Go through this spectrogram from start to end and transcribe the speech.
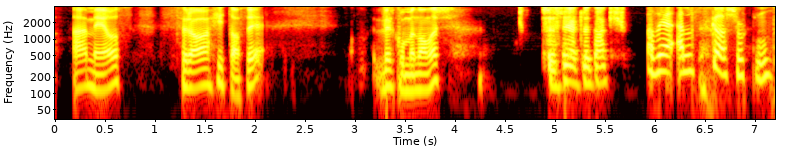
er med oss fra hytta si. Velkommen, Anders. Tusen hjertelig takk. Altså, jeg elsker skjorten.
